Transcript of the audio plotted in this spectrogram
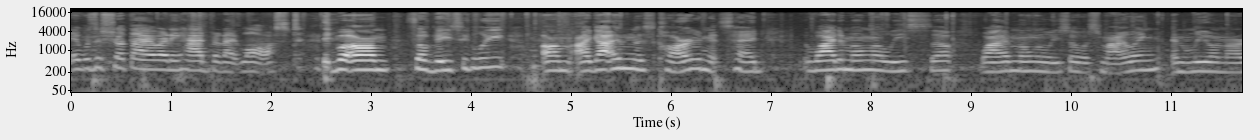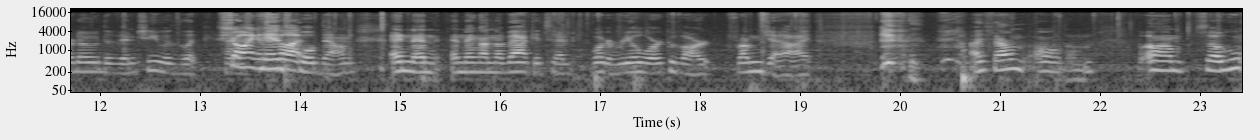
It was a shirt that I already had, but I lost. but um, so basically, um, I got him this card and it said, "Why the Mona Lisa? Why Mona Lisa was smiling?" And Leonardo da Vinci was like Showing his hands butt. pulled down, and then and then on the back it said, "What a real work of art from Jedi." I found all of them. Um, so who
